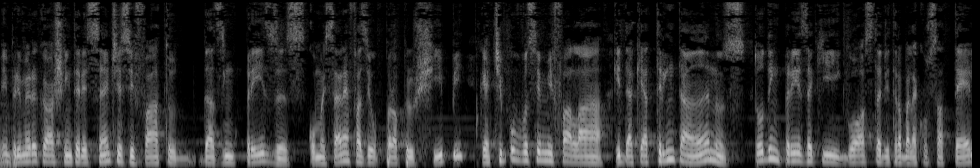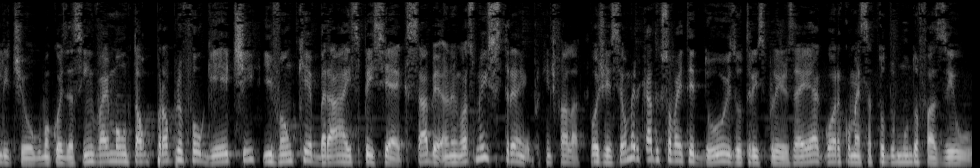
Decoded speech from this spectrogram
Bem, primeiro que eu acho interessante esse fato das empresas começarem a fazer o próprio chip, porque é tipo você me falar que daqui a 30 anos, toda empresa que gosta de trabalhar com satélite ou alguma coisa assim vai montar o próprio foguete e vão quebrar a SpaceX, sabe? É um negócio meio estranho, porque a gente fala, poxa, esse é um mercado que só vai ter dois ou três players, aí agora começa todo mundo a fazer o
